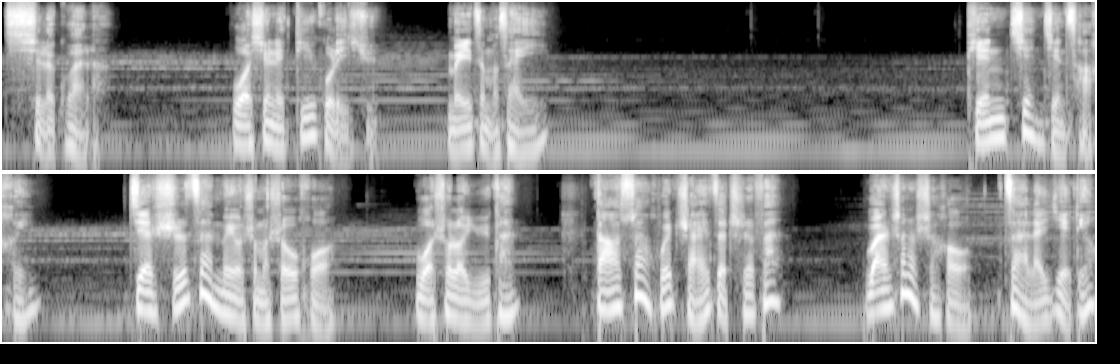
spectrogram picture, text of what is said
奇了怪了，我心里嘀咕了一句，没怎么在意。天渐渐擦黑。见实在没有什么收获，我收了鱼竿，打算回宅子吃饭，晚上的时候再来夜钓。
